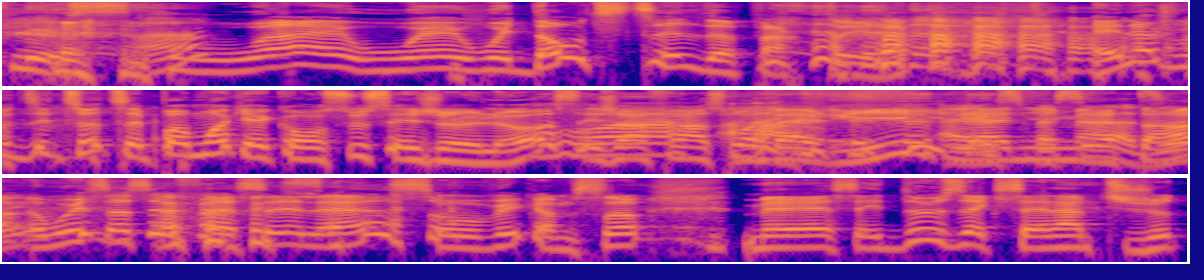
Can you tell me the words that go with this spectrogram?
plus. Hein? Ouais, ouais, ouais, d'autres styles de party. hein. Et là, je vous dis tout de suite, c'est pas moi qui ai conçu ces jeux-là, c'est Ouais. Jean-François Barry, Hey, facile à l'animateur. Oui, ça, c'est facile, hein, sauver comme ça. Mais c'est deux excellents petits jeux tu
